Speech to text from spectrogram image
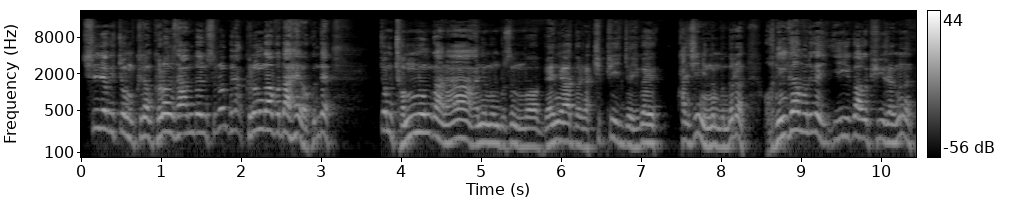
실력이 좀 그냥 그런 사람들일수록 그냥 그런가 보다 해요. 근데 좀 전문가나 아니면 무슨 뭐 매니아들이나 깊이 이제 이거에 관심 있는 분들은 어딘가 우리가 이거하고 비교하면은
